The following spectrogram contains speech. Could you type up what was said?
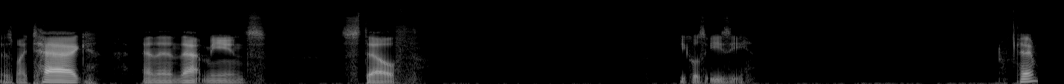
as my tag, and then that means stealth equals easy. Okay.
